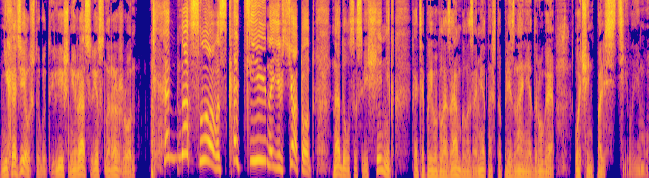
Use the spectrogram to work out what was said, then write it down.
не хотел, чтобы ты лишний раз лез на рожон». «Одно слово, скотина, и все тут!» — надулся священник, хотя по его глазам было заметно, что признание друга очень польстило ему.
